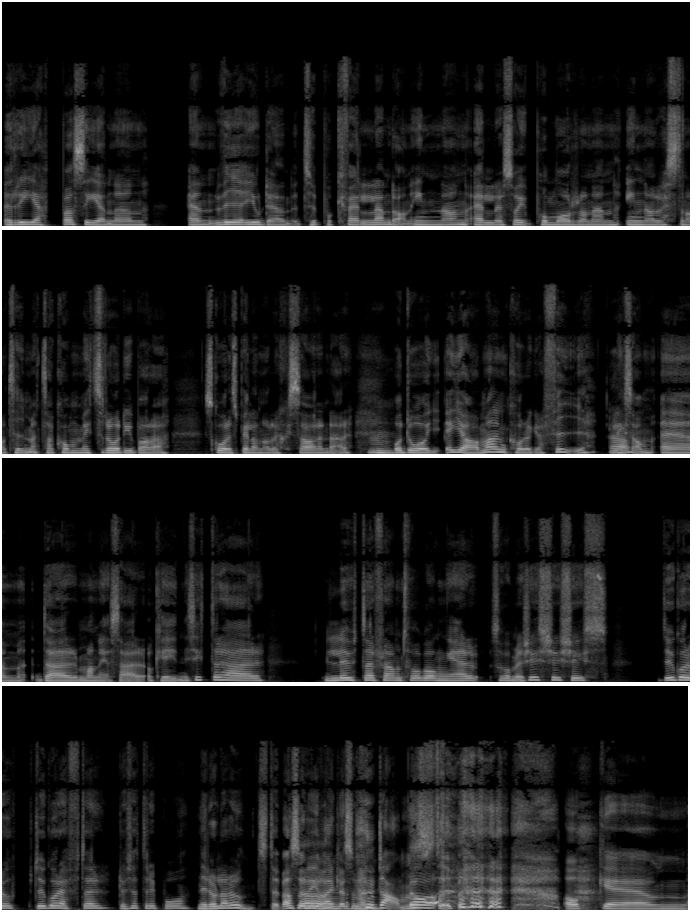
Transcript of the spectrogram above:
repa scenen en, vi gjorde en typ på kvällen dagen innan eller så på morgonen innan resten av teamet har kommit. Så då är det ju bara skådespelaren och regissören där. Mm. Och då gör man en koreografi Ja. liksom, ehm, där man är så här, okej ni sitter här, lutar fram två gånger, så kommer det kyss, kyss, kyss. Du går upp, du går efter, du sätter dig på, ni rullar runt. Typ. Alltså det är verkligen som en dans. Ja. Typ. och, ehm,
